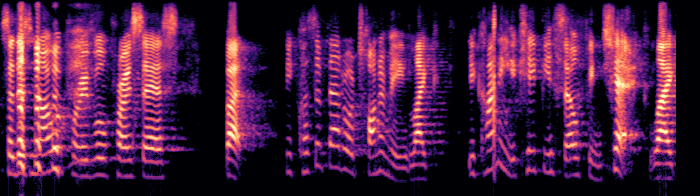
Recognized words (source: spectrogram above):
so there's no approval process, but because of that autonomy, like you kind of you keep yourself in check. Like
